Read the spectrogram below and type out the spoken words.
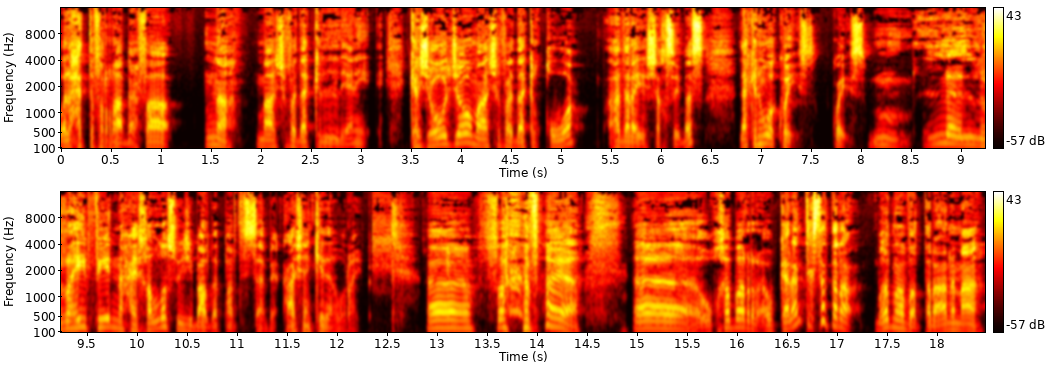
ولا حتى في الرابع. ف نا ما أشوف ذاك يعني ك JoJo ما أشوف ذاك القوة. هذا رأيي الشخصي بس. لكن هو كويس كويس. الرهيب فيه إنه حيخلص ويجي بعد ال part السابع. عشان كذا هو رهيب. آه ف... ف yeah آه وخبر وكلامتك ترى بغض النظر ترى أنا معاه.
